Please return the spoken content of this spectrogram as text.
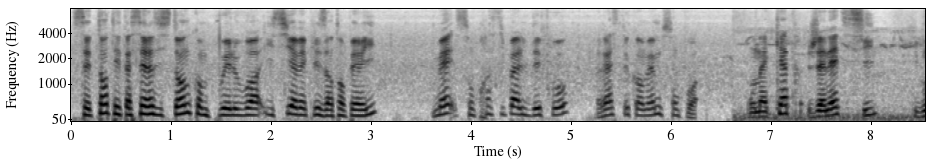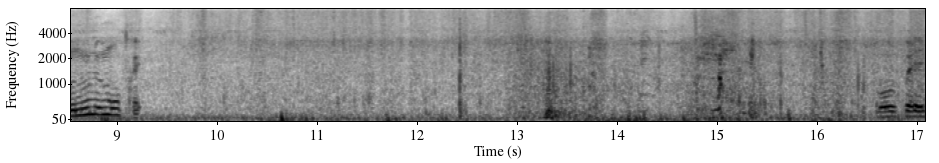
cette tente est assez résistante comme vous pouvez le voir ici avec les intempéries, mais son principal défaut reste quand même son poids. On a 4 Jeannettes ici qui vont nous le montrer. Well.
